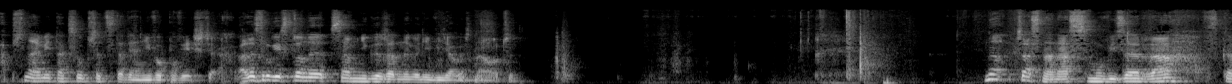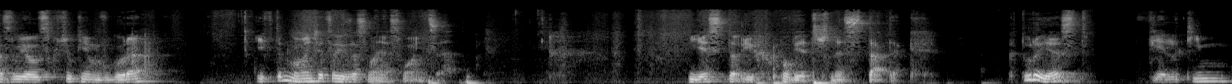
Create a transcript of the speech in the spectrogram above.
A przynajmniej tak są przedstawiani w opowieściach. Ale z drugiej strony sam nigdy żadnego nie widziałeś na oczy. No, czas na nas, mówi Zerra, wskazując kciukiem w górę. I w tym momencie coś zasłania słońce. Jest to ich powietrzny statek, który jest wielkim,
